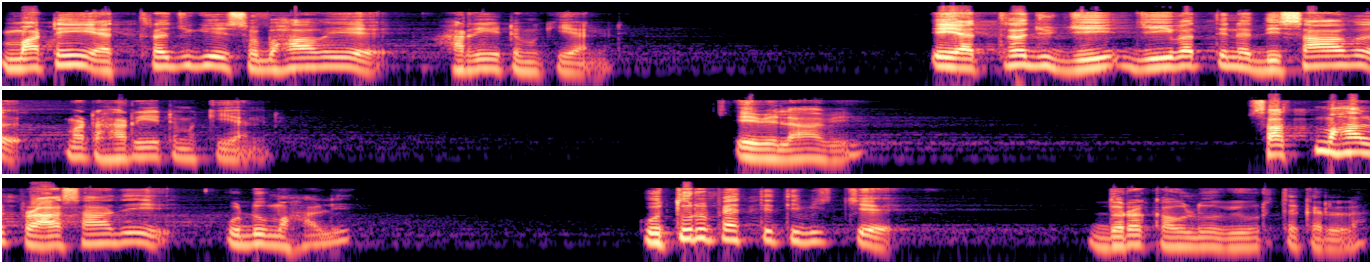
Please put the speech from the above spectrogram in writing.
මට ඇත්රජුගේ ස්වභාවය හරියටම කියන්න. ඒ ඇත්රජු ජීවත්වෙන දිසාව මට හරියටම කියන්න. ඒ වෙලාවේ සත්මහල් ප්‍රාසාදයේ උඩු මහලි උතුරු පැත්ති තිවිච්ච දොර කවුලුව විවෘත කරලා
